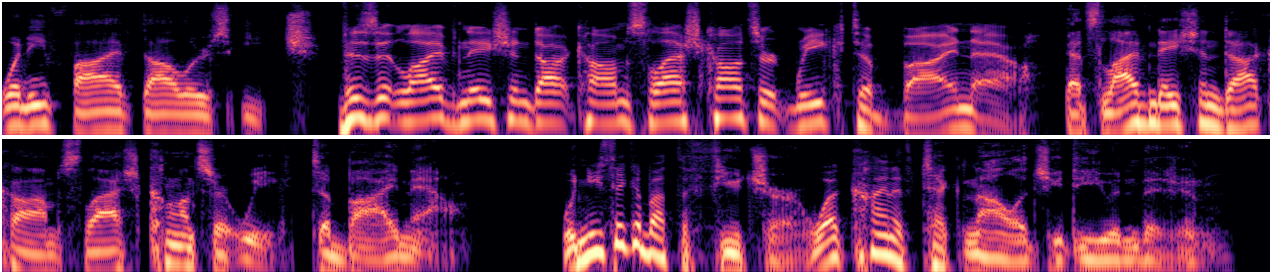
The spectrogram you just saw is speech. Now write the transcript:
$25 each. Visit livenation.com slash concert week to buy now. That's livenation.com slash concert week to buy now. When you think about the future, what kind of technology do you envision?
